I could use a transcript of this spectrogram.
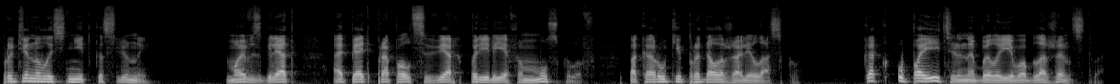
протянулась нитка слюны. Мой взгляд опять прополз вверх по рельефам мускулов, пока руки продолжали ласку. Как упоительно было его блаженство.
